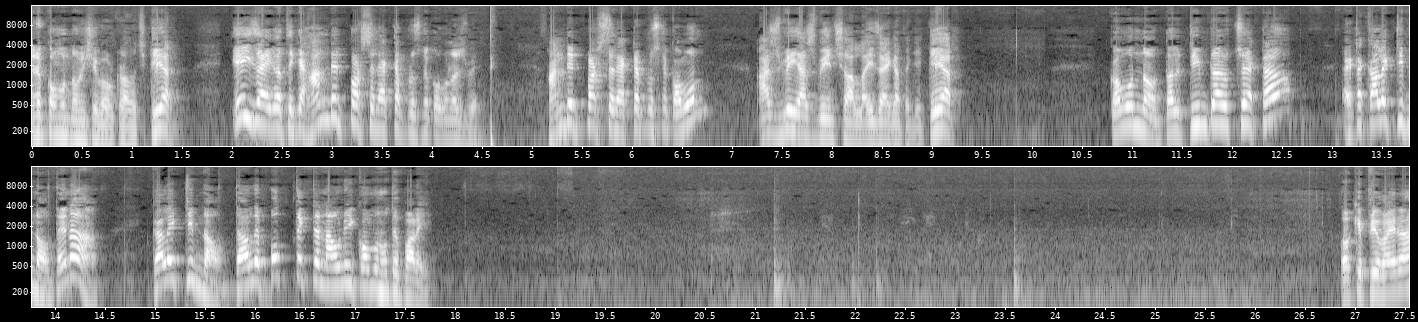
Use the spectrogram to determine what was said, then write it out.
এটা কমন নাউন হিসেবে ব্যবহার করা হচ্ছে। ক্লিয়ার এই জায়গা থেকে হান্ড্রেড পার্সেন্ট একটা প্রশ্ন কমন আসবে। হান্ড্রেড পার্সেন্ট একটা প্রশ্ন কমন আসবেই আসবে ইনশাআল্লাহ এই জায়গা থেকে। ক্লিয়ার কমন নাউন তাহলে টিমটা হচ্ছে একটা একটা কালেকটিভ নাউন তাই না? কালেকটিভ নাউন তাহলে প্রত্যেকটা নাউনই কমন হতে পারে। ওকে প্রিয় ভাইরা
